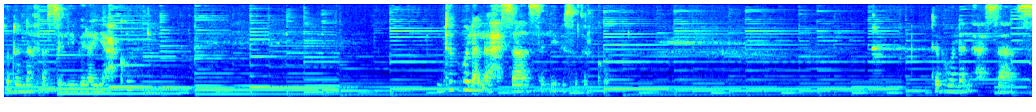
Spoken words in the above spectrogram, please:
خدوا النفس اللي بيريحكم انتبهوا للإحساس اللي بصدركم. انتبهوا للإحساس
